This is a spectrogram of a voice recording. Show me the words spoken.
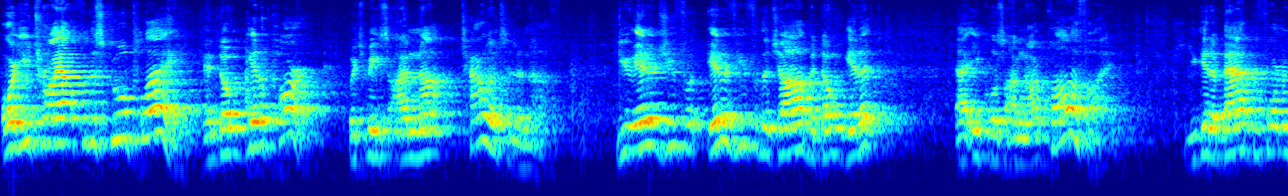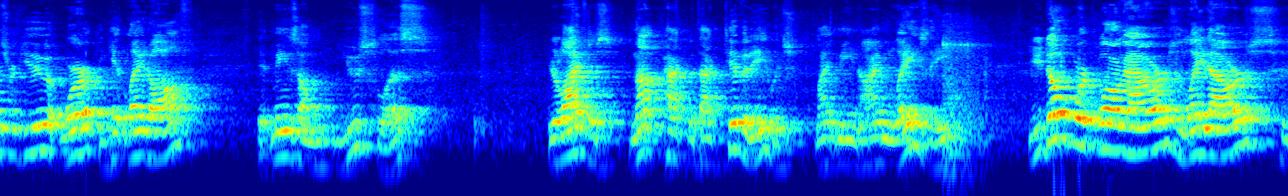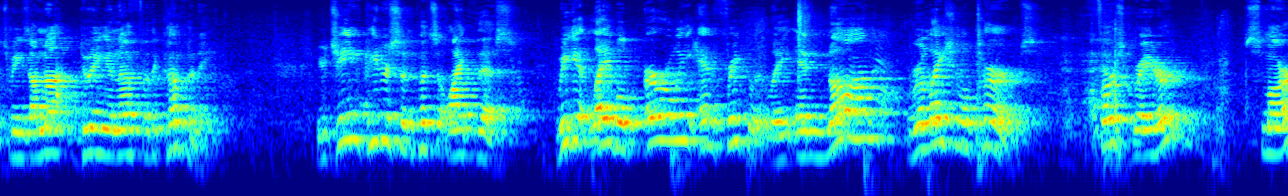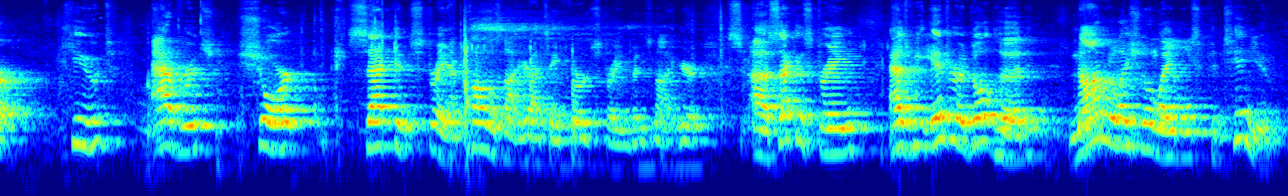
Or you try out for the school play and don't get a part, which means I'm not talented enough. You interview for, interview for the job and don't get it, that equals I'm not qualified. You get a bad performance review at work and get laid off, it means I'm useless. Your life is not packed with activity, which might mean I'm lazy. You don't work long hours and late hours, which means I'm not doing enough for the company. Eugene Peterson puts it like this We get labeled early and frequently in non relational terms first grader, smart, cute, average, short, second string. Colin's not here, I'd say third string, but he's not here. Uh, second string, as we enter adulthood, non relational labels continue.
